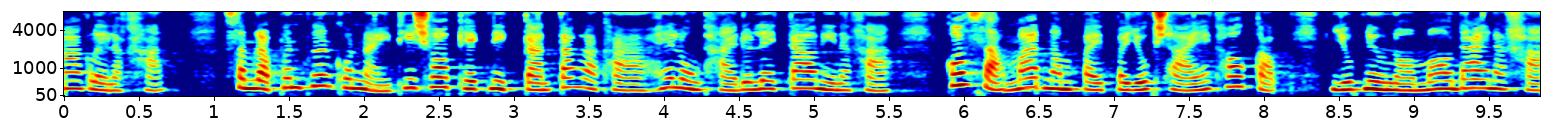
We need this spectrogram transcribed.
มาก ๆ เลยล่ะค่ะสำหรับเพื่อนๆ คนไหนที่ชอบเทคนิคการตั้งราคาให้ลงท้ายด้วยเลข 9 นี้นะคะ ก็สามารถนำไปประยุกต์ใช้ให้เข้ากับยุค New Normal ได้นะคะ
